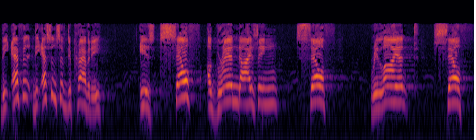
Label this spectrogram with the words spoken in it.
The, eff- the essence of depravity is self aggrandizing, self reliant, self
